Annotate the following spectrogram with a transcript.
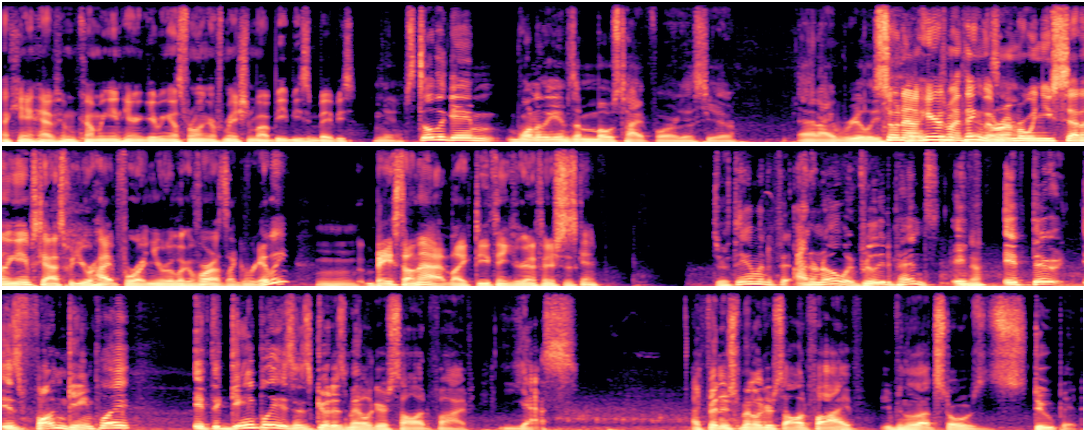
I can't have him coming in here and giving us wrong information about BBs and babies. Yeah, still the game. One of the games I'm most hyped for this year, and I really. So now here's my thing though. Remember when you said on the Gamescast what you were hyped for it and you were looking for it? I was like, really? Mm-hmm. Based on that, like, do you think you're going to finish this game? Do you think I'm gonna? Fi- I don't know. It really depends. If Yeah. if there is fun gameplay, if the gameplay is as good as Metal Gear Solid Five, yes. I finished Metal Gear Solid Five, even though that story was stupid.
